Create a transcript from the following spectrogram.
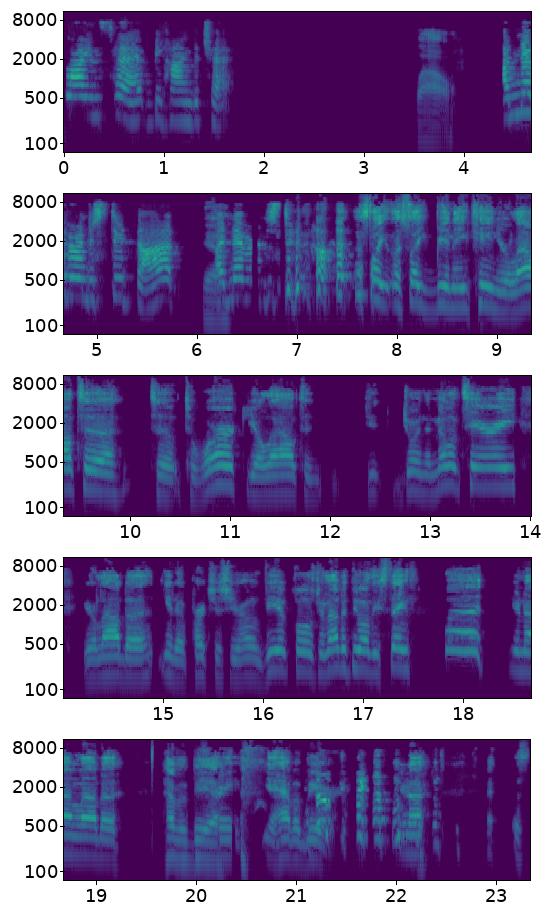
clients' hair behind the chair. Wow. I never understood that. Yeah. I never understood that. That's like that's like being 18. You're allowed to to to work. You're allowed to join the military. You're allowed to you know purchase your own vehicles. You're allowed to do all these things, but you're not allowed to Have a beer. drink, you have a beer. You know, That's-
